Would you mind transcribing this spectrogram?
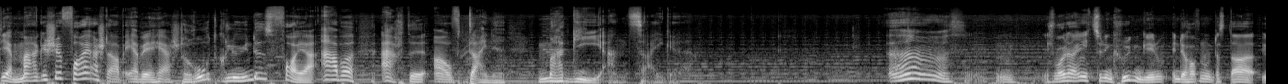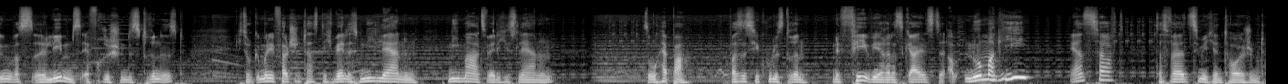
der magische Feuerstab. Er beherrscht rotglühendes Feuer, aber achte auf deine Magieanzeige. Ah, ich wollte eigentlich zu den Krügen gehen, in der Hoffnung, dass da irgendwas äh, Lebenserfrischendes drin ist. Ich drücke immer die falschen Tasten. Ich werde es nie lernen. Niemals werde ich es lernen. So, Hepper. Was ist hier Cooles drin? Eine Fee wäre das Geilste. Aber nur Magie? Ernsthaft? Das war ja ziemlich enttäuschend.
